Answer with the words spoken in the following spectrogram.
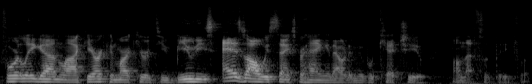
for League on Lock. Eric and Mark here with you beauties. As always, thanks for hanging out, and we will catch you on that flippity flip.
